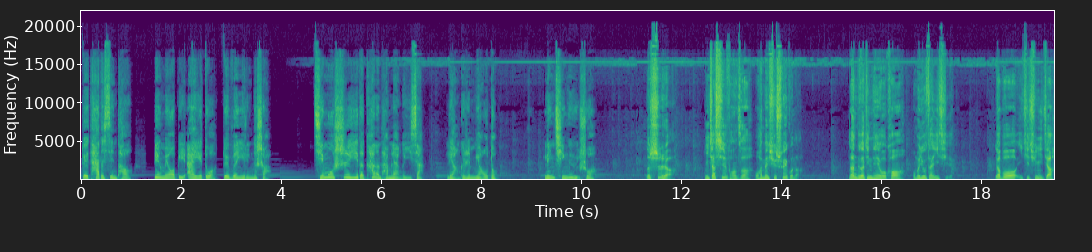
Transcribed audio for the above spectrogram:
对他的心疼，并没有比艾依朵对温以玲的少。齐木示意的看了他们两个一下，两个人秒懂。林晴雨说：“那是啊，你家新房子我还没去睡过呢，难得今天有空，我们又在一起，要不一起去你家，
